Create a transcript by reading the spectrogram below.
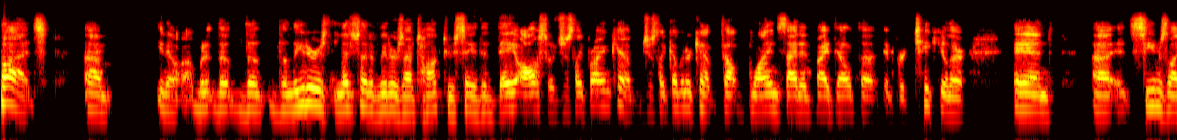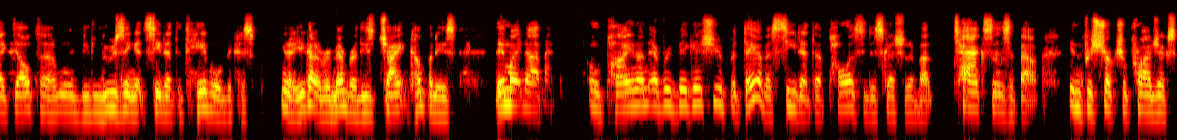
But um, you know, uh, the the the leaders, legislative leaders I talked to, say that they also, just like Brian Kemp, just like Governor Kemp, felt blindsided by Delta in particular, and uh, it seems like Delta will be losing its seat at the table because you know you got to remember these giant companies, they might not opine on every big issue, but they have a seat at the policy discussion about taxes, about infrastructure projects,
